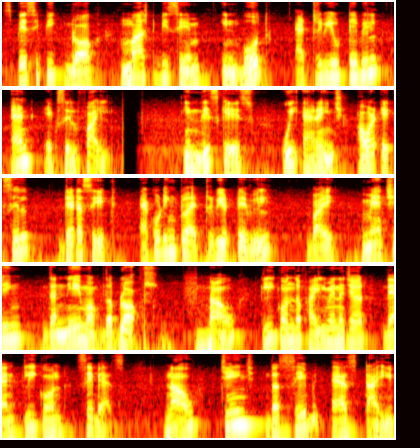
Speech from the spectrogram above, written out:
specific block must be same in both attribute table and Excel file. In this case, we arrange our Excel dataset according to attribute table by matching the name of the blocks. Now click on the file manager then click on save as. Now change the save as type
